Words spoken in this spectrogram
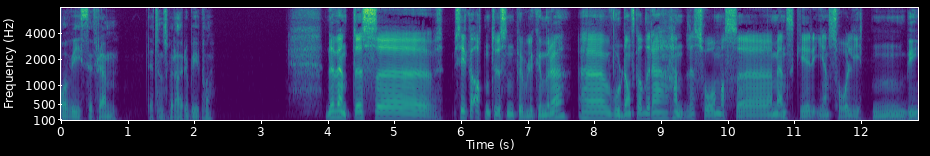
å vise frem det Tønsberg har å by på. Det ventes uh, ca. 18 000 publikummere. Uh, hvordan skal dere handle så masse mennesker i en så liten by?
